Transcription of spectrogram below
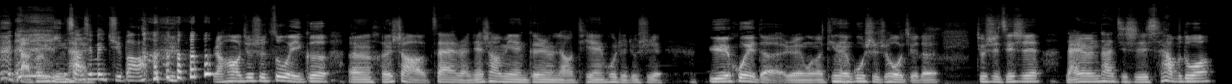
打分平台。小心被举报。然后就是作为一个嗯很少在软件上面跟人聊天或者就是约会的人，我听了故事之后，我觉得就是其实男人他其实差不多，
